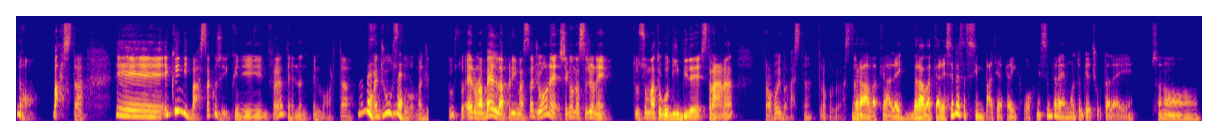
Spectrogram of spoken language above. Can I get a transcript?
No, basta. E, e quindi basta così. Quindi Flight Attendant è morta. Vabbè, ma giusto, beh. ma giusto. Era una bella prima stagione, seconda stagione tutto sommato godibile, strana, però poi basta. Però poi basta. Brava Calei, brava Calei, è sempre stata simpatica Calei Cuoco, mi è sempre molto piaciuta lei. Sono...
